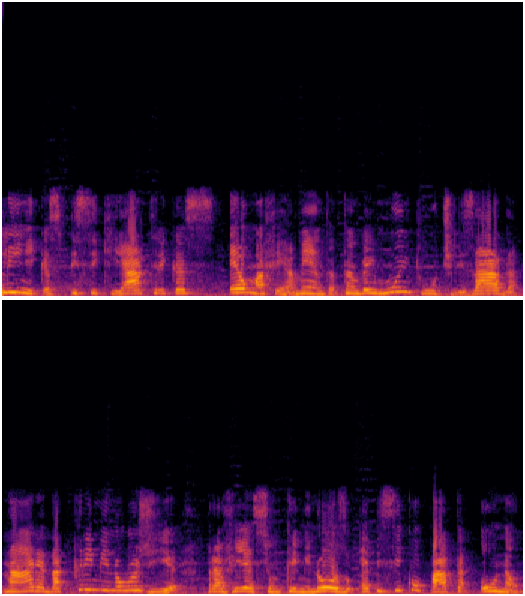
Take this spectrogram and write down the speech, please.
clínicas psiquiátricas é uma ferramenta também muito utilizada na área da criminologia para ver se um criminoso é psicopata ou não.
